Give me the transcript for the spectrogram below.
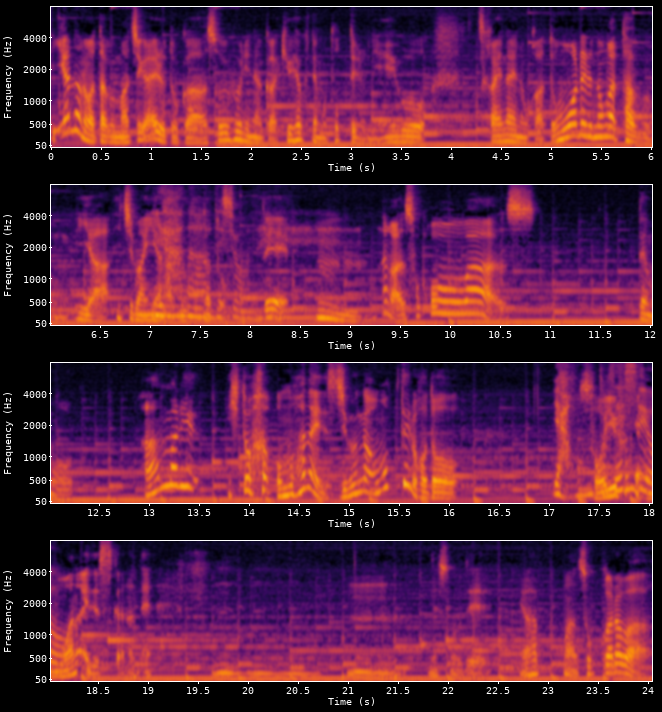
嫌なのは多分間違えるとか、そういうふうになんか900点も取ってるのに英語使えないのかって思われるのが多分嫌、一番嫌な部分だと思うので、うねうん。だからそこは、すでも、あんまり人は思わないです。自分が思ってるほど、いや、本そういうふうには。思わないですからね。うんうんうんうん。ですので、やまあ、そこからは、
